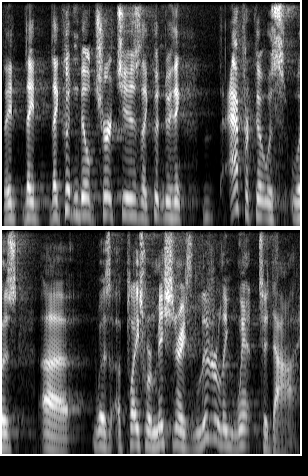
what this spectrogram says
they, they, they couldn't build churches, they couldn't do anything. Africa was, was, uh, was a place where missionaries literally went to die.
